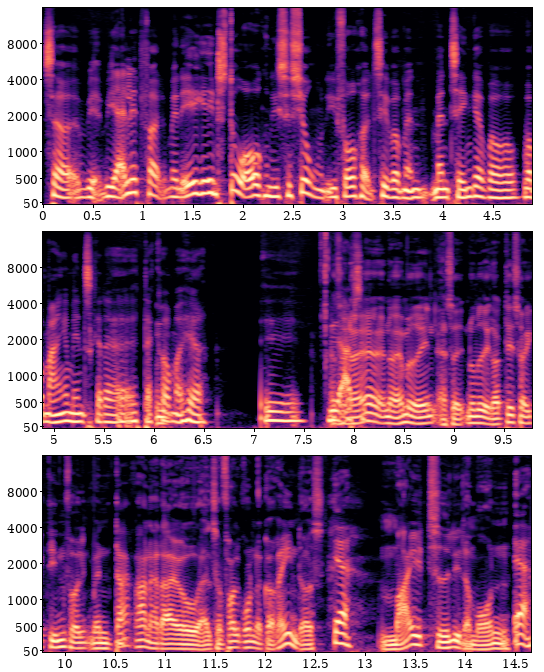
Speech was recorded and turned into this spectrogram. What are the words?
så vi, vi er lidt folk, men ikke en stor organisation i forhold til, hvor man, man tænker, hvor, hvor mange mennesker, der, der Mm. kommer her. Øh, er Altså, når, jeg, når jeg møder ind, altså nu ved jeg godt, det er så ikke dine folk, men der render der jo altså folk rundt og gør rent også. ja, Meget tidligt om morgenen. ja, Ja,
